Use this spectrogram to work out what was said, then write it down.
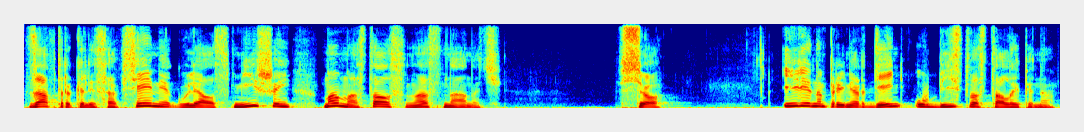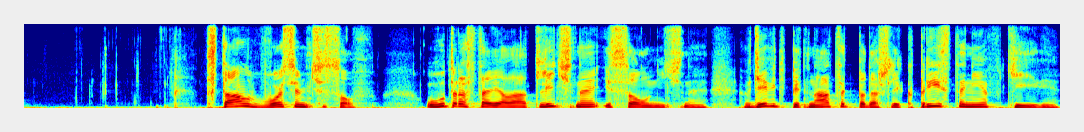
завтракали со всеми, гулял с Мишей, мама осталась у нас на ночь. Все. Или, например, день убийства Столыпина. Встал в 8 часов. Утро стояло отличное и солнечное. В 9.15 подошли к пристани в Киеве.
